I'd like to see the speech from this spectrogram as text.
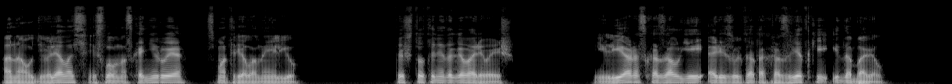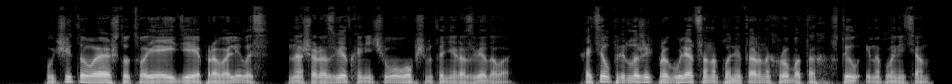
Она удивлялась и, словно сканируя, смотрела на Илью. «Ты что-то не договариваешь». Илья рассказал ей о результатах разведки и добавил. «Учитывая, что твоя идея провалилась, наша разведка ничего, в общем-то, не разведала. Хотел предложить прогуляться на планетарных роботах в тыл инопланетян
